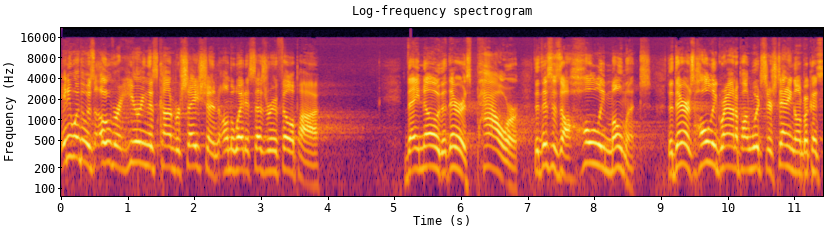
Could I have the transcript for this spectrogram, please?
anyone that was overhearing this conversation on the way to Caesarea Philippi, they know that there is power, that this is a holy moment, that there is holy ground upon which they're standing on because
